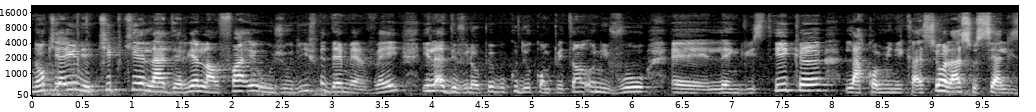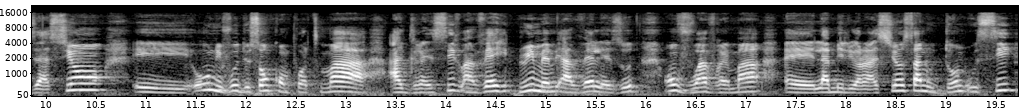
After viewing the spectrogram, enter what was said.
Donc il y a une équipe qui est là derrière l'enfant et aujourd'hui il fait des merveilles. Il a développé beaucoup de compétences au niveau euh, linguistique, la communication, la socialisation et au niveau de son comportement agressif envers lui-même et envers les autres, on voit vraiment euh, l'amélioration. Ça nous donne aussi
